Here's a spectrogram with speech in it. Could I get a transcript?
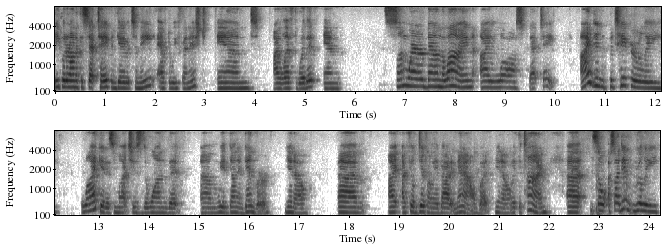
He put it on a cassette tape and gave it to me after we finished, and I left with it. And somewhere down the line, I lost that tape. I didn't particularly like it as much as the one that um, we had done in Denver. You know, um, I, I feel differently about it now, but you know, at the time, uh, so so I didn't really,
